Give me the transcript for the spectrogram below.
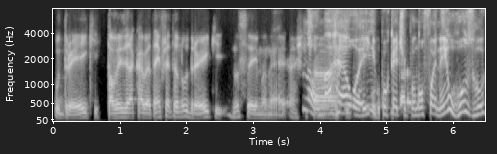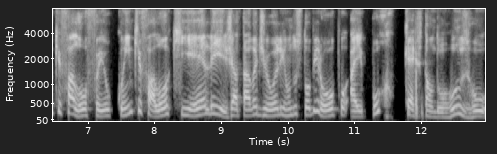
o Drake. Talvez ele acabe até enfrentando o Drake. Não sei, mano. É, Não, tá- na real aí, porque, tipo, não foi nem o Rusru que falou, foi o Queen que falou que ele já tava de olho em um dos Tobiropo. Aí, por questão do Rusru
